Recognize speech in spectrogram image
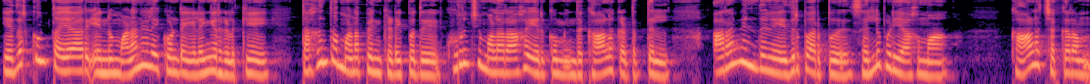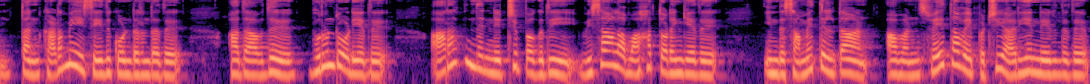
எதற்கும் தயார் என்னும் மனநிலை கொண்ட இளைஞர்களுக்கே தகுந்த மணப்பெண் கிடைப்பது குறிஞ்சி மலராக இருக்கும் இந்த காலகட்டத்தில் அரவிந்தின் எதிர்பார்ப்பு செல்லுபடியாகுமா? காலச்சக்கரம் தன் கடமையை செய்து கொண்டிருந்தது. அதாவது உருண்டோடியது. அரவிந்தின் நெற்றி பகுதி விசாலமாக தொடங்கியது. இந்த சமயத்தில்தான் அவன் ஸ்வேதாவை பற்றி அறிய நேர்ந்தது.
